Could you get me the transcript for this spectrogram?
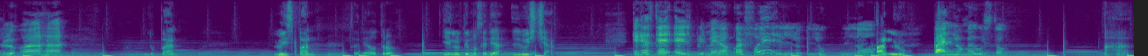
Lu- Ajá. Lupán. Luis Pan sería otro. Y el último sería Luischa. ¿Qué crees que el primero, cuál fue? Lu- Lu- no. Panlu. Panlu me gustó. Ajá.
